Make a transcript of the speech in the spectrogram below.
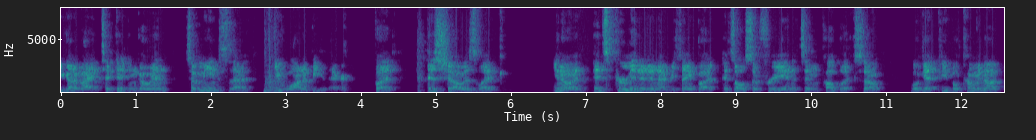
you got to buy a ticket and go in so it means that you want to be there. But this show is like, you know, it, it's permitted and everything, but it's also free and it's in public. So we'll get people coming up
